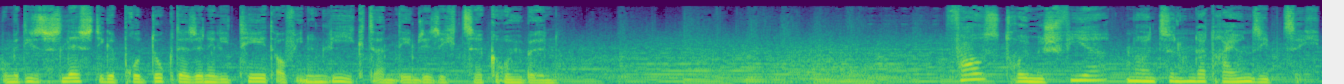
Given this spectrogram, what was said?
womit dieses lästige Produkt der Senilität auf ihnen liegt, an dem sie sich zergrübeln. Faust Römisch 4, 1973.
